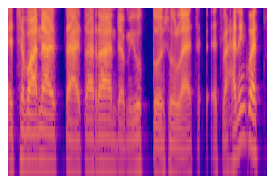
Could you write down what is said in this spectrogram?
että se vaan näyttää jotain random juttuja sulle, että, että vähän niin kuin, että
